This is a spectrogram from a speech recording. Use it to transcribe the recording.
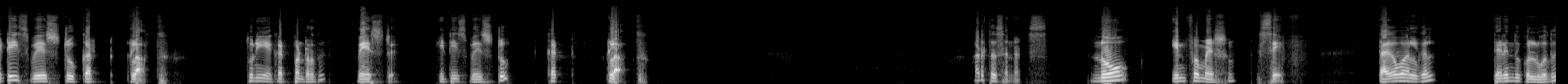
It is waste to cut cloth துணியை கட் பண்ணுறது waste it is waste to cut cloth அடுத்த சென்டென்ஸ் நோ இன்ஃபர்மேஷன் சேஃப் தகவல்கள் தெரிந்து கொள்வது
